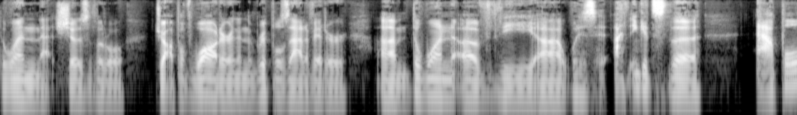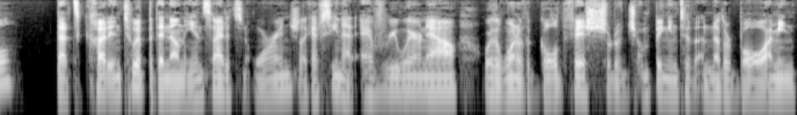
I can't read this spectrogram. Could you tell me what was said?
the one that shows a little drop of water and then the ripples out of it, or um, the one of the, uh, what is it? I think it's the apple that's cut into it, but then on the inside it's an orange. Like I've seen that everywhere now, or the one of the goldfish sort of jumping into the, another bowl. I mean,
